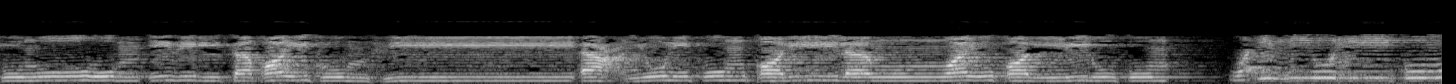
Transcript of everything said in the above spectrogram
يريكموهم إذ التقيتم في أعينكم قليلا ويقللكم وإذ يريكموهم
